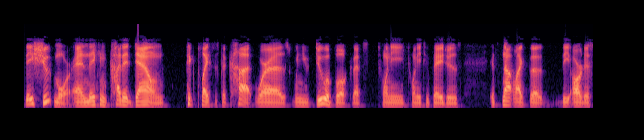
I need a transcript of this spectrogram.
they shoot more and they can cut it down, pick places to cut. Whereas when you do a book that's 20, 22 pages, it's not like the the artist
